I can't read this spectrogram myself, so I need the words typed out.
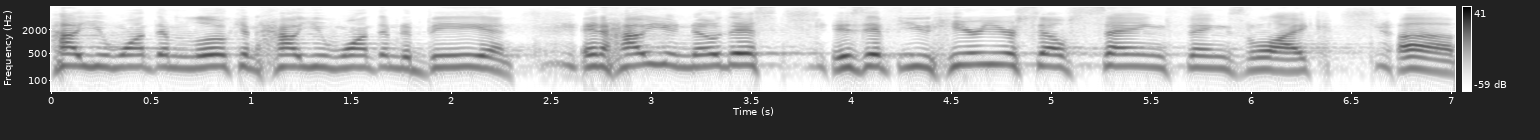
how you want them to look and how you want them to be. And, and how you know this is if you hear yourself saying things like, uh,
